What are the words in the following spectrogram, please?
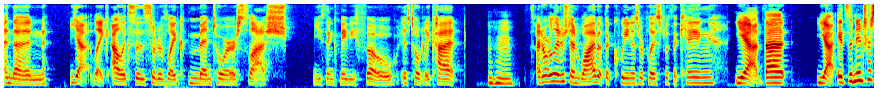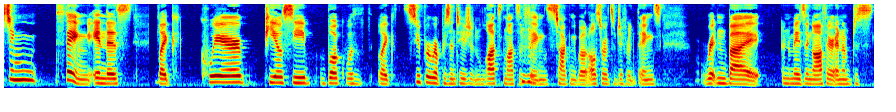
And then, yeah, like Alex's sort of like mentor slash, you think maybe foe is totally cut. Mm-hmm. I don't really understand why, but the queen is replaced with the king. Yeah, that yeah, it's an interesting thing in this like queer POC book with like super representation, lots and lots of mm-hmm. things talking about all sorts of different things written by an amazing author and I'm just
